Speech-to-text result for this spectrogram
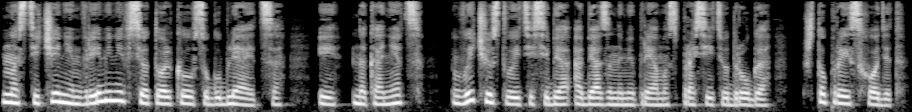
Но с течением времени все только усугубляется, и, наконец, вы чувствуете себя обязанными прямо спросить у друга, что происходит.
